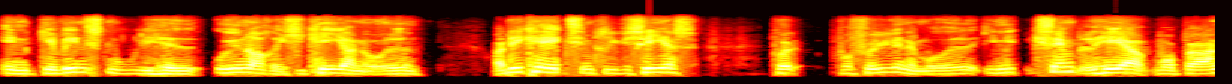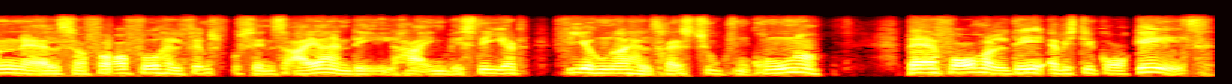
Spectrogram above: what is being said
en gevinstmulighed uden at risikere noget. Og det kan eksemplificeres på på følgende måde. I mit eksempel her, hvor børnene altså for at få 90% ejerandel har investeret 450.000 kroner, der er forholdet det, at hvis det går galt,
